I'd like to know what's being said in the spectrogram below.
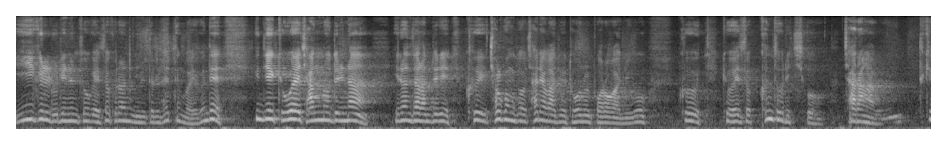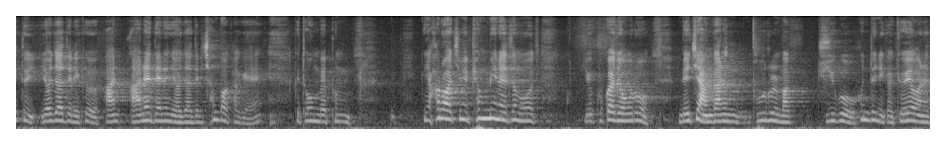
이익을 누리는 속에서 그런 일들을 했던 거예요. 근데 이제 교회 장로들이나 이런 사람들이 그 철공소 차려가지고 돈을 벌어가지고 그 교회에서 큰 소리 치고 자랑하고 특히 또 여자들이 그 안, 아내 되는 여자들이 천박하게 그 돈 몇 푼 그냥 하루아침에 평민에서 뭐 국가적으로 며칠 안 가는 부를 막 쥐고 흔드니까 교회 안에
